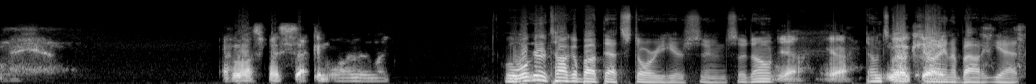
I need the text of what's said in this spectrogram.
man, I lost my second one, and like well, we're going to talk about that story here soon. So don't Yeah. Yeah. don't start Okay. crying about it yet.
